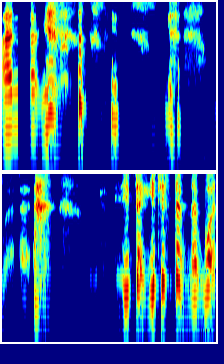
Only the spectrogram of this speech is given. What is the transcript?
and uh, it's you don't, you just don't know what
